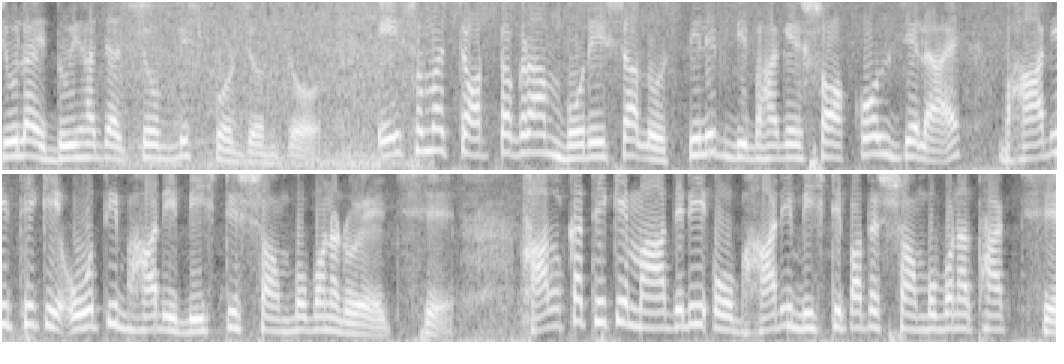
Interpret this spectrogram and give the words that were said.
জুলাই দুই হাজার চব্বিশ পর্যন্ত। এই সময় চট্টগ্রাম, বরিশাল ও সিলেট বিভাগের সকল জেলায় ভারী থেকে অতি ভারী বৃষ্টির সম্ভাবনা রয়েছে। হালকা থেকে মাঝারি ও ভারী বৃষ্টিপাতের সম্ভাবনা থাকছে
